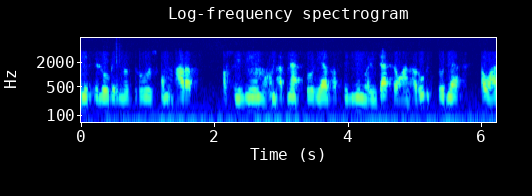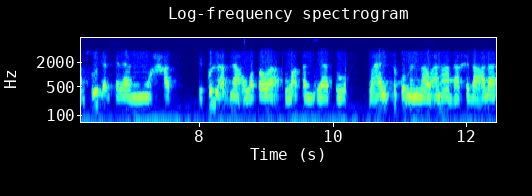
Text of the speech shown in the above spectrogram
اشير له بأنه الدروز هم عرب. اصيلين وهم أبناء سوريا الأصيلين ويدافعوا عن عروبه سوريا أو عن سوريا الكيان الموحد بكل ابنائه وطوائفه واقلياته وهي ثقوا منا وأنا باخذها على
